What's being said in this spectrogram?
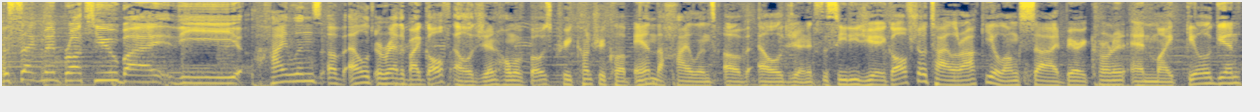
This segment brought to you by the Highlands of Elgin, or rather by Golf Elgin, home of Bowes Creek Country Club and the Highlands of Elgin. It's the CDGA Golf Show. Tyler Rocky alongside Barry Cronin and Mike Gilligan.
